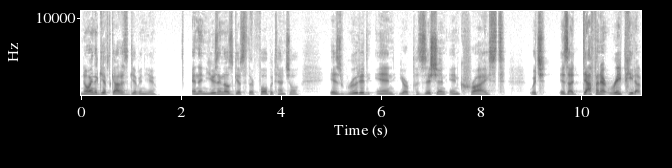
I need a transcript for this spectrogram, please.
knowing the gift God has given you, and then using those gifts to their full potential is rooted in your position in Christ, which is a definite repeat of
